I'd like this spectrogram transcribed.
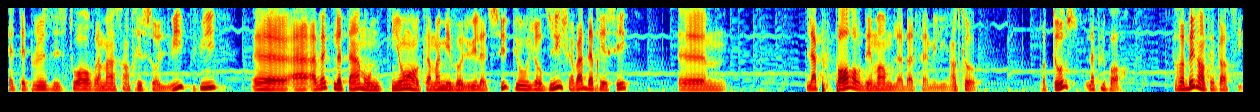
étaient plus des histoires vraiment centrées sur lui. Puis, euh, avec le temps, mon opinion a quand même évolué là-dessus. Puis aujourd'hui, je suis capable d'apprécier euh, la plupart des membres de la Bat Family. En tout cas, pas tous, la plupart. Robin en fait partie.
